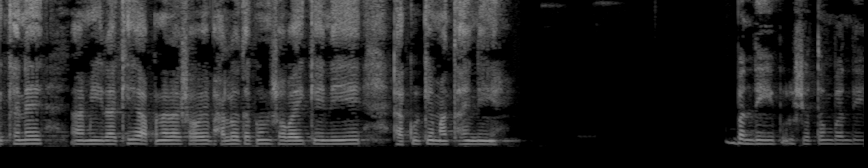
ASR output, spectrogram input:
এখানে আমি রাখি। আপনারা সবাই ভালো থাকুন, সবাইকে নিয়ে, ঠাকুরকে মাথায় নিয়ে। বন্দে পুরুষোত্তম, বন্দে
